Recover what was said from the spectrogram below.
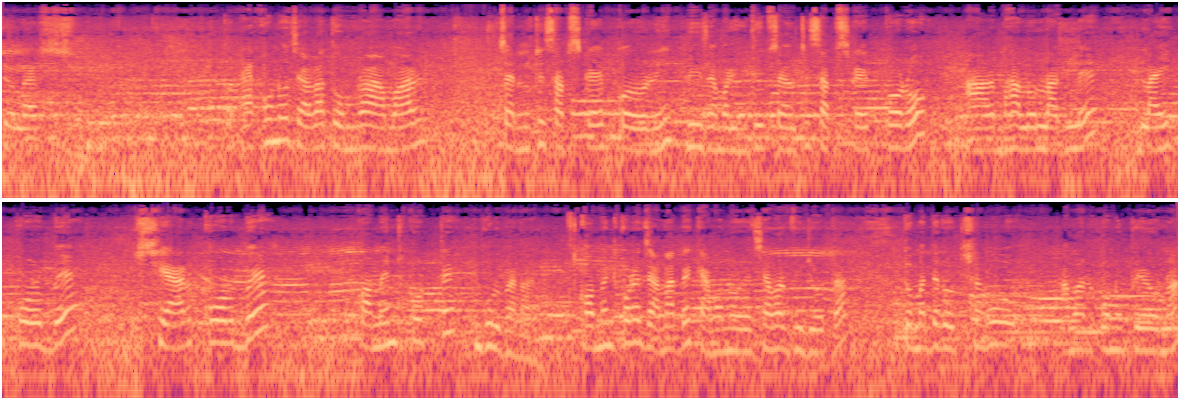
চলে আসছি। এখনও যারা তোমরা আমার চ্যানেলটি সাবস্ক্রাইব করোনি প্লিজ আমার ইউটিউব চ্যানেলটি সাবস্ক্রাইব করো। আর ভালো লাগলে লাইক করবে শেয়ার করবে কমেন্ট করতে ভুলবে না। কমেন্ট করে জানাবে কেমন হয়েছে আমার ভিডিওটা। তোমাদের উৎসাহ আমার কোনো প্রেরণা।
